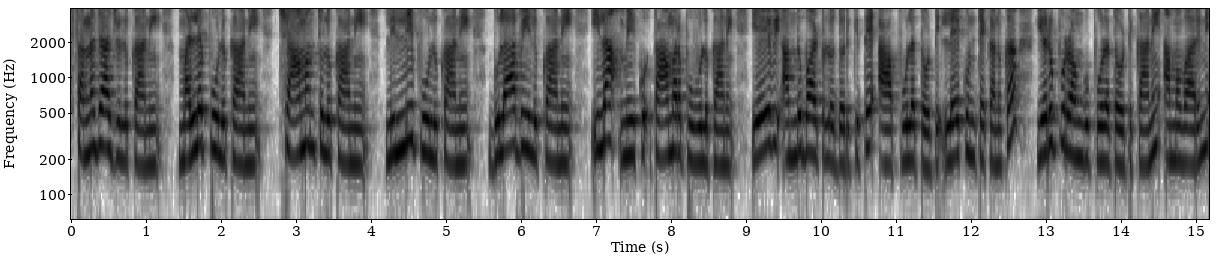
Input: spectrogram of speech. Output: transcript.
సన్నజాజులు కానీ మల్లెపూలు కానీ చామంతులు కానీ లిల్లీ పూలు కానీ గులాబీలు కానీ ఇలా మీకు తామర పువ్వులు కానీ ఏవి అందుబాటులో దొరికితే ఆ పూలతోటి లేకుంటే కనుక ఎరుపు రంగు పూలతోటి కానీ అమ్మవారిని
